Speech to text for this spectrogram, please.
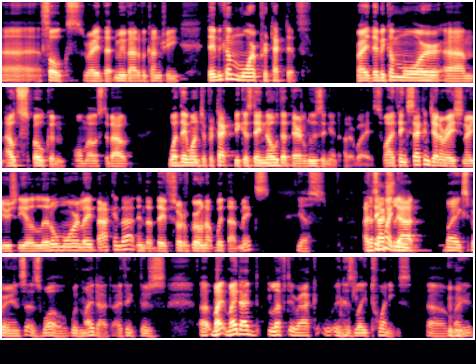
uh, folks, right, that move out of a country, they become more protective right? They become more um, outspoken almost about what they want to protect because they know that they're losing it otherwise. Well, I think second generation are usually a little more laid back in that, in that they've sort of grown up with that mix. Yes. I That's think actually- my dad. My experience as well with my dad. I think there's uh, my my dad left Iraq in his late twenties. Uh, My Mhm.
